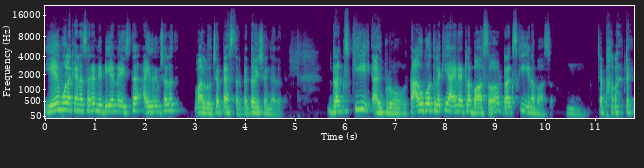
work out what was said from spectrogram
ఏ మూలకైనా సరే నీ డిఎన్ఏ ఇస్తే ఐదు నిమిషాల్లో వాళ్ళు చెప్పేస్తారు పెద్ద విషయం కాదు అది. డ్రగ్స్కి ఇప్పుడు తాగుబోతులకి ఆయన ఎట్లా బాసో డ్రగ్స్కి ఈయన బాస్. చెప్పాలంటే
